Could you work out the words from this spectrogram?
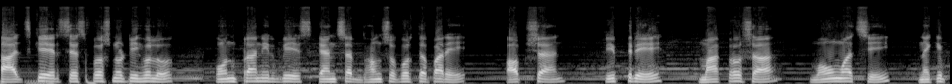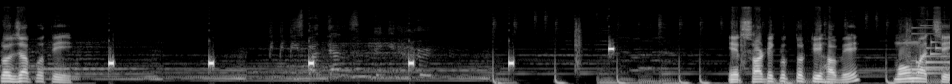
আজকের শেষ প্রশ্নটি হলো, কোন প্রাণীর বেশ ক্যান্সার ধ্বংস করতে পারে? অপশান, পিঁপড়ে, মাকড়সা, মৌমাছি, নাকি প্রজাপতি? এর সঠিক উত্তরটি হবে মৌমাছি।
